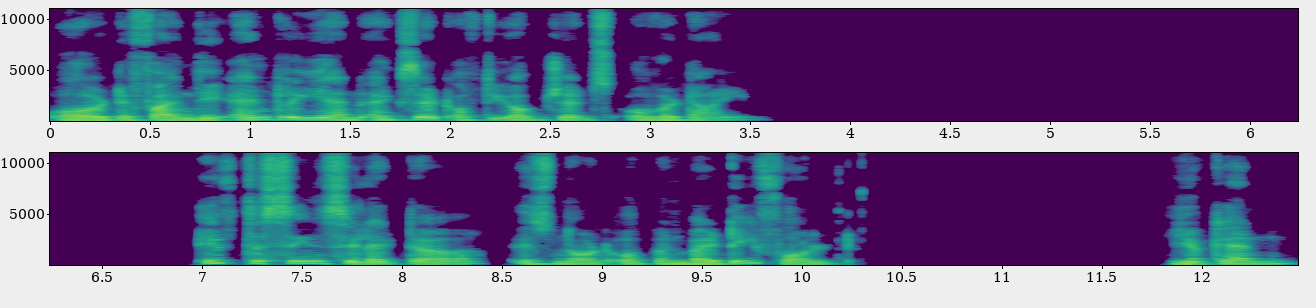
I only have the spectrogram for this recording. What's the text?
or define the entry and exit of the objects over time. If the scene selector is not open by default, you can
